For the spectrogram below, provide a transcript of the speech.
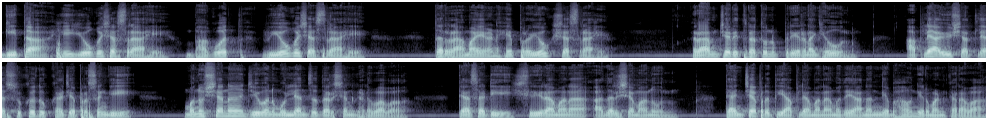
गीता हे योगशास्त्र आहे भागवत वियोगशास्त्र आहे तर रामायण हे प्रयोगशास्त्र आहे. रामचरित्रातून प्रेरणा घेऊन आपल्या आयुष्यातल्या सुखदुःखाच्या प्रसंगी मनुष्यानं जीवनमूल्यांचं दर्शन घडवावं. त्यासाठी श्रीरामांना आदर्श मानून त्यांच्याप्रती आपल्या मनामध्ये अनन्य भाव निर्माण करावा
